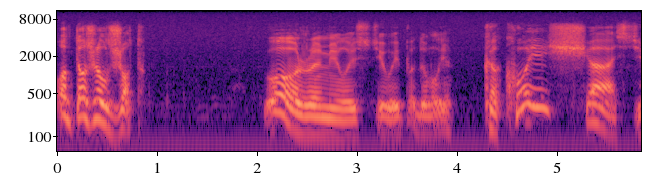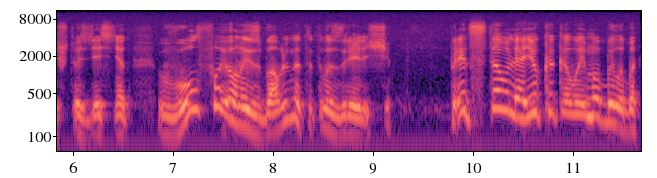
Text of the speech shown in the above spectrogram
Он тоже лжет. Боже милостивый, подумал я. Какое счастье, что здесь нет Вулфа, и он избавлен от этого зрелища. Представляю, каково ему было бы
